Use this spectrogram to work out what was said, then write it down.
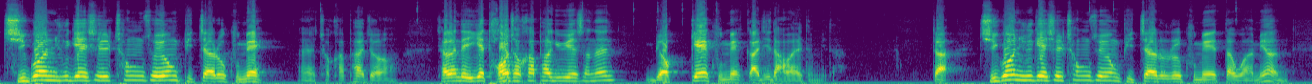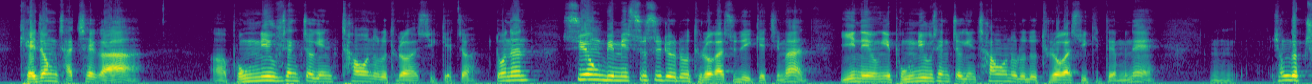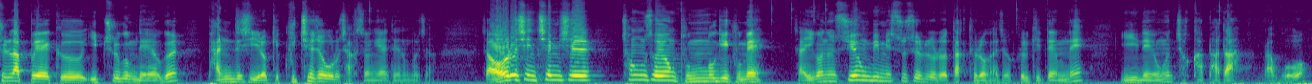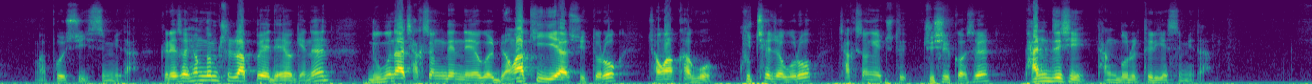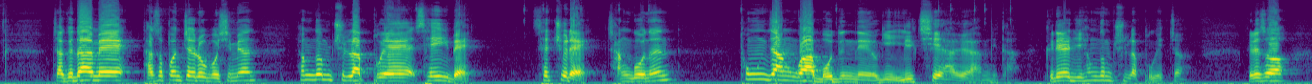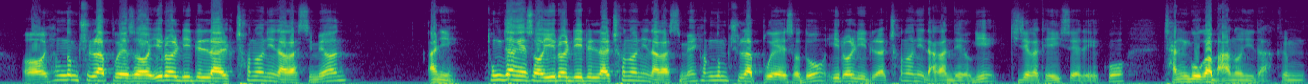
직원 휴게실 청소용 빗자루 구매 예, 적합하죠. 자, 근데 이게 더 적합하기 위해서는 몇 개 구매까지 나와야 됩니다. 자, 직원 휴게실 청소용 빗자루를 구매했다고 하면 계정 자체가 어, 복리후생적인 차원으로 들어갈 수 있겠죠. 또는 수용비 및 수수료로 들어갈 수도 있겠지만 이 내용이 복리후생적인 차원으로도 들어갈 수 있기 때문에 음, 현금 출납부의 그 입출금 내역을 반드시 이렇게 구체적으로 작성해야 되는 거죠. 자, 어르신 침실 청소용 분무기 구매. 자, 이거는 수용비 및 수수료로 딱 들어가죠. 그렇기 때문에 이 내용은 적합하다라고 어, 볼수 있습니다. 그래서 현금 출납부의 내역에는 누구나 작성된 내역을 명확히 이해할 수 있도록 정확하고 구체적으로 작성해 주, 주실 것을 반드시 당부를 드리겠습니다. 자, 그 다음에 다섯 번째로 보시면 현금 출납부의 세입액, 세출액, 잔고는 통장과 모든 내역이 일치하여야 합니다. 그래야지 현금 출납부겠죠. 그래서 어, 현금 출납부에서 1월 1일 날 1,000원이 나갔으면 아니 통장에서 1월 1일 날 1,000원이 나갔으면 현금 출납부에서도 1월 1일 날 1,000원이 나간 내역이 기재가 돼 있어야 되겠고 잔고가 만 원이다. 그럼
